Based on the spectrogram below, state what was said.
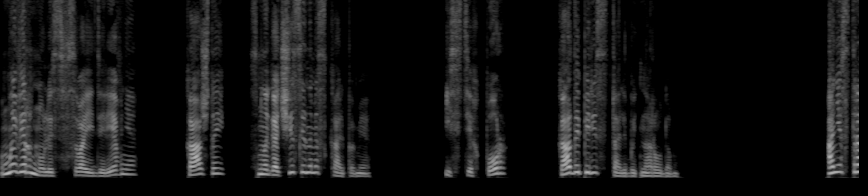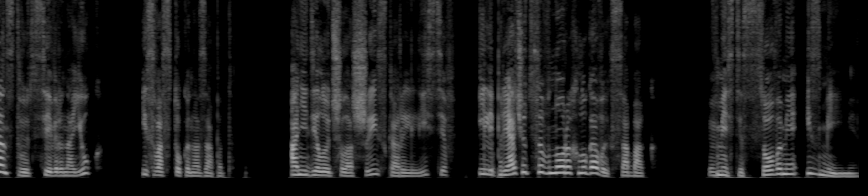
Мы вернулись в свои деревни, каждый с многочисленными скальпами. И с тех пор Кады перестали быть народом. Они странствуют с севера на юг и с востока на запад. Они делают шалаши из коры и листьев или прячутся в норах луговых собак вместе с совами и змеями.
